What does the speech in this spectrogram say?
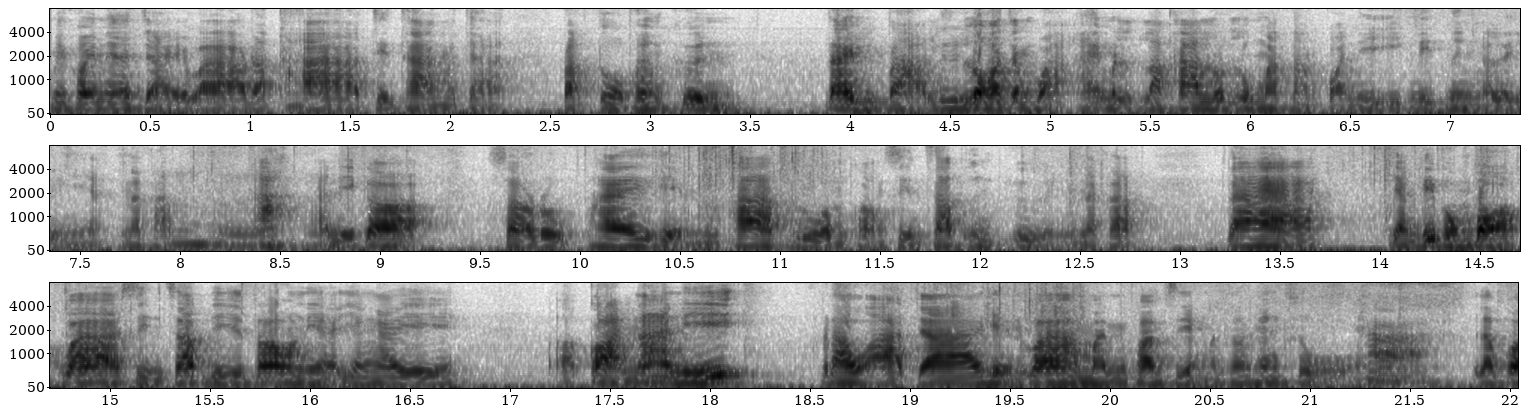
ไม่ค่อยแน่ใจว่าราคาทิศทางมันจะปรับตัวเพิ่มขึ้นได้หรือเปล่า หรือรอจังหวะให้มันราคาลดลงมาต่ำกว่านี้อีกนิดนึงอะไรอย่างเงี้ยนะครับอือฮึอะอันนี้ก็สรุปให้เห็นภาพรวมของสินทรัพย์อื่น ๆนะครับ แต่อย่างที่ผมบอกว่าสินทรัพย์ดิจิทัลเนี่ยยังไงเอ่อก่อนหน้านี้เราอาจจะเห็นว่ามันความเสี่ยงมันค่อนข้างสูงค่ะแล้วก็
